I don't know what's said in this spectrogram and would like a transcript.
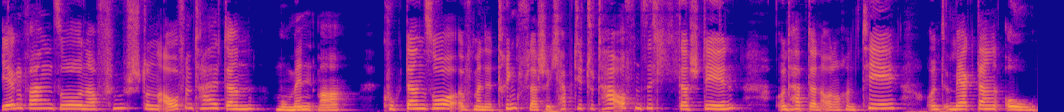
irgendwann so nach fünf Stunden Aufenthalt dann, Moment mal, guck dann so auf meine Trinkflasche. Ich habe die total offensichtlich da stehen und habe dann auch noch einen Tee und merk dann, oh,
